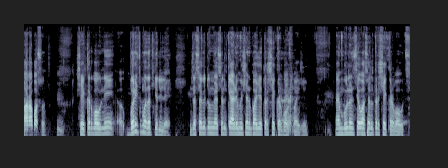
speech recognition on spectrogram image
बारापासून. शेखर भाऊनी बरीच मदत केलेली आहे. जसं की तुम्ही असेल की ॲडमिशन पाहिजे तर शेखर भाऊच पाहिजे. ॲम्ब्युलन्स सेवा असेल तर शेखर भाऊच.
